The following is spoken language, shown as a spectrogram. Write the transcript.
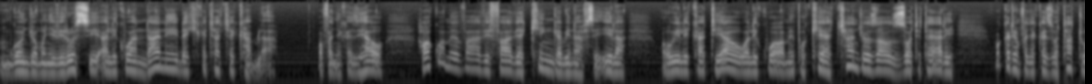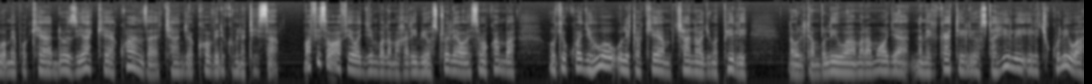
mgonjwa mwenye virusi alikuwa ndani dakika chache kabla. Wafanyakazi hao hawakuwa wamevaa vifaa vya kinga binafsi, ila wawili kati yao walikuwa wamepokea chanjo zao zote tayari, wakati mfanyakazi watatu wamepokea dozi yake ya kwanza ya chanjo ya COVID-19. Maafisa wa afya wa jimbo la magharibi Australia wamesema kwamba ukiukwaji huo ulitokea mchana wa Jumapili na ulitambuliwa mara moja na mikakati iliyostahili ilichukuliwa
